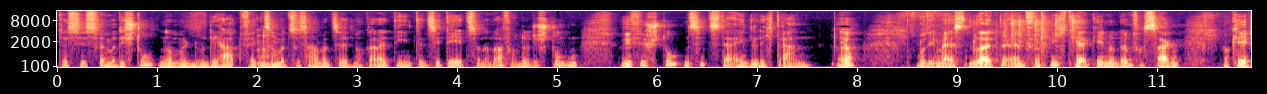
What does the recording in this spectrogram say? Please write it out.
das ist, wenn man die Stunden einmal nur die Hardfacts mhm. einmal zusammenzählt, noch gar nicht die Intensität, sondern einfach nur die Stunden. Wie viele Stunden sitzt der eigentlich dran? Ja. ja? Wo die meisten Leute einfach nicht hergehen und einfach sagen, okay,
